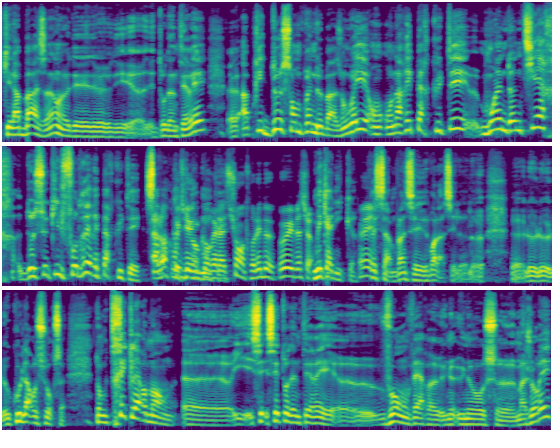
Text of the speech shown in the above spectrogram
qui est la base hein, des, des, taux d'intérêt, a pris 200 points de base. Donc, vous voyez, on, on a répercuté moins d'un tiers de ce qu'il faudrait répercuter. Ça Alors qu'il y a une corrélation entre les deux. Oui, bien sûr. Mécanique, très simple. Hein, c'est voilà, c'est le, le, le, coût de la ressource. Donc très clairement, euh, ces, taux d'intérêt euh, vont vers une, une, hausse majorée.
